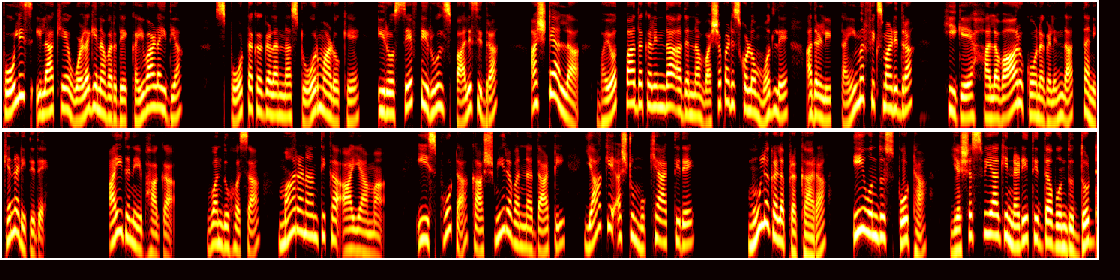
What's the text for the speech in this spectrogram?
ಪೊಲೀಸ್ ಇಲಾಖೆಯ ಒಳಗಿನವರದೇ ಕೈವಾಳ ಇದ್ಯಾ? ಸ್ಫೋಟಕಗಳನ್ನ ಸ್ಟೋರ್ ಮಾಡೋಕೆ ಇರೋ ಸೇಫ್ಟಿ ರೂಲ್ಸ್ ಪಾಲಿಸಿದ್ರಾ? ಅಷ್ಟೇ ಅಲ್ಲ, ಭಯೋತ್ಪಾದಕರಿಂದ ಅದನ್ನ ವಶಪಡಿಸ್ಕೊಳ್ಳೋ ಮೊದ್ಲೇ ಅದರಲ್ಲಿ ಟೈಮರ್ ಫಿಕ್ಸ್ ಮಾಡಿದ್ರಾ? ಹೀಗೆ ಹಲವಾರು ಕೋನಗಳಿಂದ ತನಿಖೆ ನಡೀತಿದೆ. ಐದನೇ ಭಾಗ, ಒಂದು ಹೊಸ ಮಾರಣಾಂತಿಕ ಆಯಾಮ. ಈ ಸ್ಫೋಟ ಕಾಶ್ಮೀರವನ್ನ ದಾಟಿ ಯಾಕೆ ಅಷ್ಟು ಮುಖ್ಯ ಆಗ್ತಿದೆ? ಮೂಲಗಳ ಪ್ರಕಾರ, ಈ ಒಂದು ಸ್ಫೋಟ ಯಶಸ್ವಿಯಾಗಿ ನಡೆಯುತ್ತಿದ್ದ ಒಂದು ದೊಡ್ಡ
